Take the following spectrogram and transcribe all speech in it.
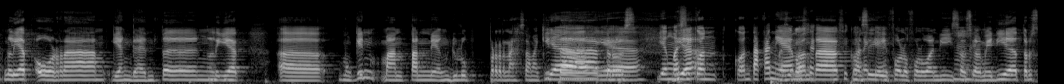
ngelihat orang yang ganteng, ngelihat eh, mungkin mantan yang dulu pernah sama kita, Iya, iya. terus yang masih dia kon- kontakan ya, masih kontak, masih connect masih ya. follow-followan di sosial media, terus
